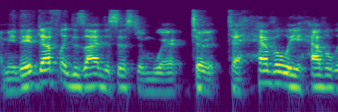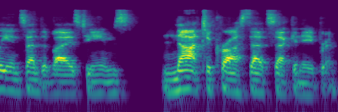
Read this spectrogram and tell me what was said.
I mean, they've definitely designed the system where to to heavily, heavily incentivize teams not to cross that second apron.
